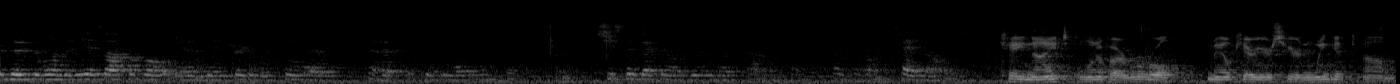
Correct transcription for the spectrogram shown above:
remove the one that is operable and then treat it with chemo to hopefully kill the other one. But. She's gonna go through a really rough time, so her. Knight. Kay Knight, one of our rural mail carriers here in Wingate, um,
